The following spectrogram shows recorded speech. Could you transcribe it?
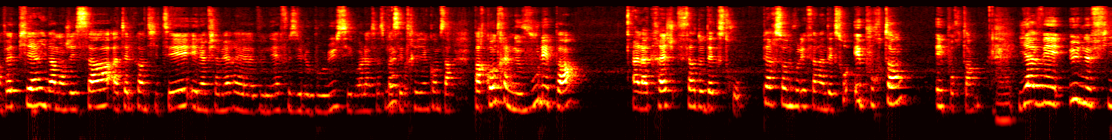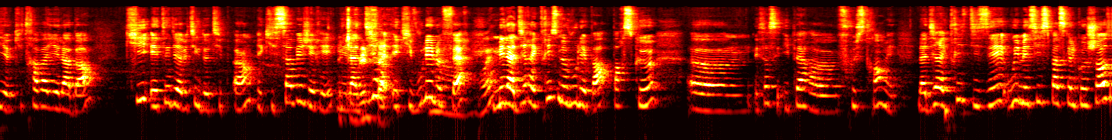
en fait, Pierre, il va manger ça à telle quantité, et l'infirmière, elle venait, elle faisait le bolus, et voilà, ça se passait très bien comme ça. Par contre, elle ne voulait pas, à la crèche, faire de dextro. Personne voulait faire un dextro, et pourtant, et pourtant, il y avait une fille qui travaillait là-bas, qui était diabétique de type 1, et qui savait gérer, mais qui la dire et qui voulait le faire, Ouais. mais la directrice ne voulait pas, parce que Euh, et ça, c'est hyper euh, frustrant. Mais la directrice disait Oui, mais s'il se passe quelque chose,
